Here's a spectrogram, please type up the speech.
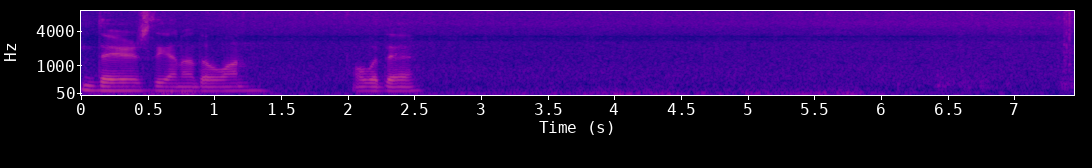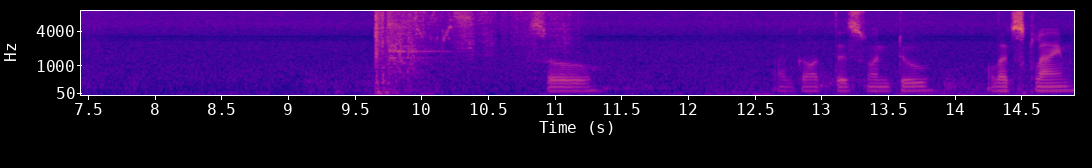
There's the another one. over there. So I've got this one too. Let's climb.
